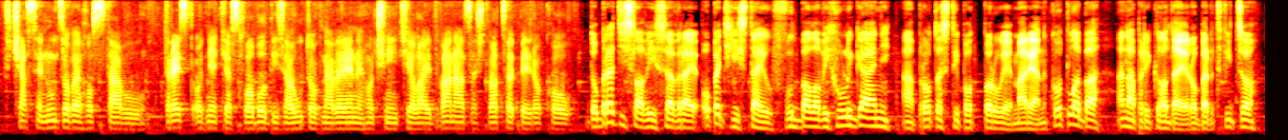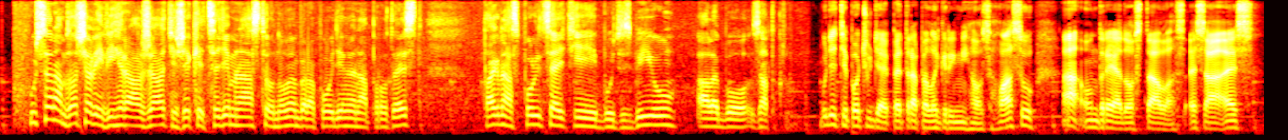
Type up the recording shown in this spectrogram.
V čase núdzového stavu trest odnetia slobody za útok na verejného činiteľa je 12 až 25 rokov. Do Bratislavy sa vraj opäť chystajú futbaloví chuligáni a protesty podporuje Marian Kotleba a napríklad aj Robert Fico. Už sa nám začali vyhrážať, že keď 17. novembra pôjdeme na protest, tak nás policajti buď zbijú, alebo zatknú. Budete počuť aj Petra Pellegriniho z Hlasu a Ondreja Dostala z SAS.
